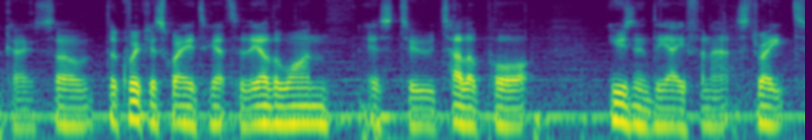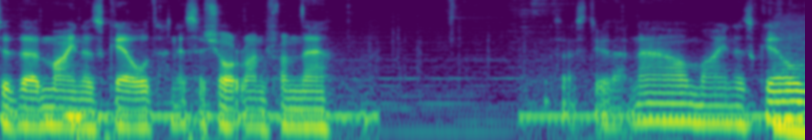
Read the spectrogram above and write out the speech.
Okay, so the quickest way to get to the other one is to teleport using the Aethernet straight to the Miners Guild, and it's a short run from there. So let's do that now, Miners Guild.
